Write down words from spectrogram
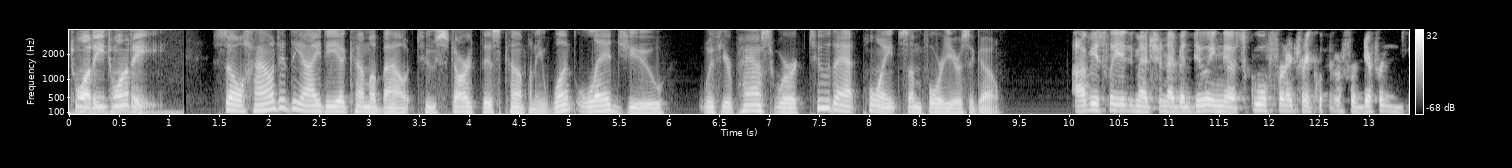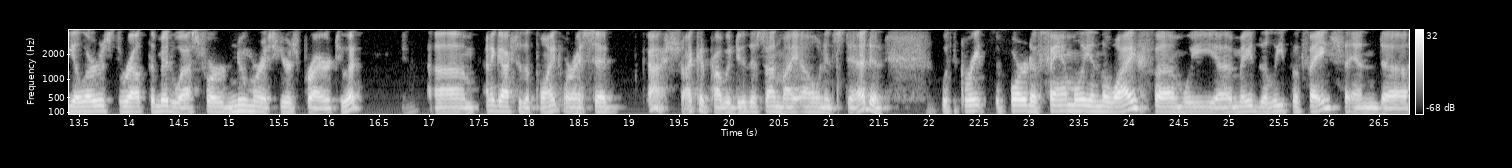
2020. So, how did the idea come about to start this company? What led you with your past work to that point some four years ago? Obviously, you mentioned I've been doing uh, school furniture equipment for different dealers throughout the Midwest for numerous years prior to it. Um, kind of got to the point where I said, gosh, I could probably do this on my own instead. And with great support of family and the wife, um, we uh, made the leap of faith, and uh,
